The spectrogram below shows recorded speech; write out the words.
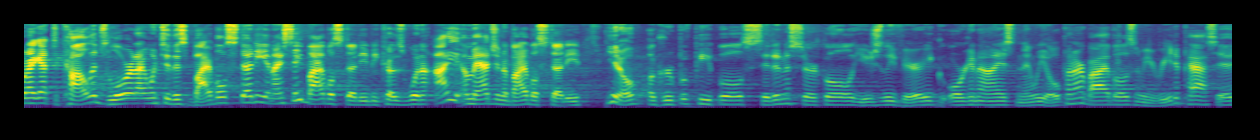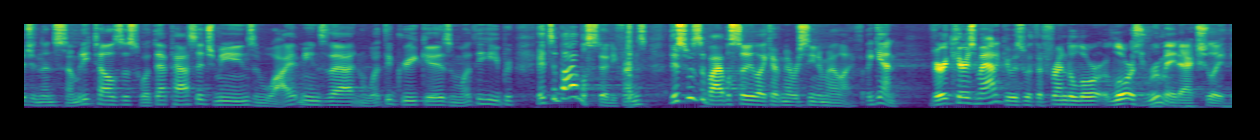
When I got to college, Laura and I went to this Bible study, and I say Bible study because when I imagine a Bible study, you know, a group of people sit in a circle, usually very organized, and then we open our Bibles and we read a passage, and then somebody tells us what that passage means and why it means that, and what the Greek is and what the Hebrew. It's a Bible study, friends. This was a Bible study like I've never seen in my life. Again, very charismatic. It was with a friend of Laura, Laura's roommate, actually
